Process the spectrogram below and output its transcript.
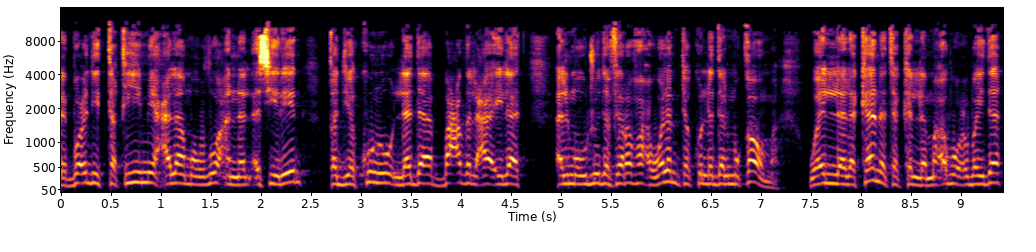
آه، بعد التقييم على موضوع أن الأسيرين قد يكونوا لدى بعض العائلات الموجودة في رفح ولم تكن لدى المقاومة. وإلا لكان تكلم أبو عبيدة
